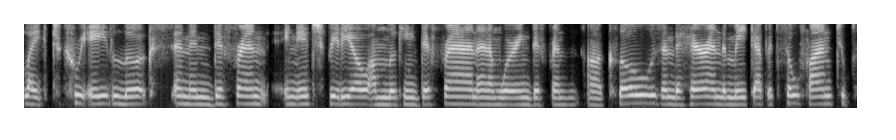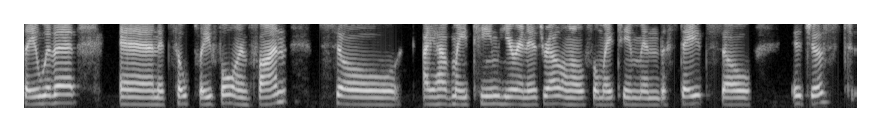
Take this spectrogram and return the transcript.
like to create looks and in different in each video i'm looking different and i'm wearing different uh, clothes and the hair and the makeup it's so fun to play with it and it's so playful and fun. So I have my team here in Israel and also my team in the States. So it just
